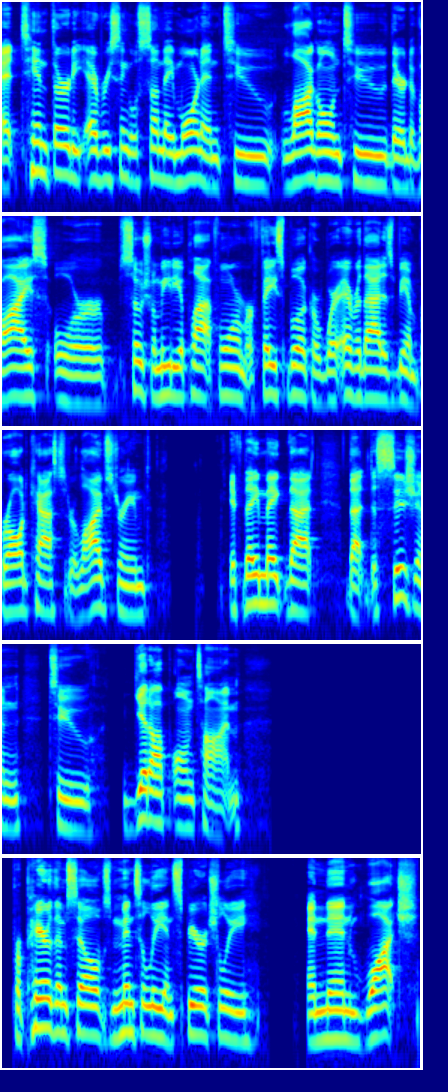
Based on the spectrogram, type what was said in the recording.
at 10:30 every single Sunday morning to log on to their device or social media platform or Facebook or wherever that is being broadcasted or live streamed. If they make that that decision to get up on time prepare themselves mentally and spiritually and then watch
